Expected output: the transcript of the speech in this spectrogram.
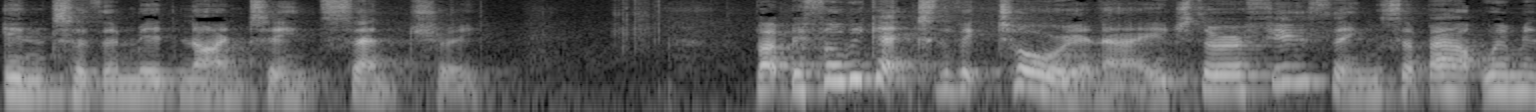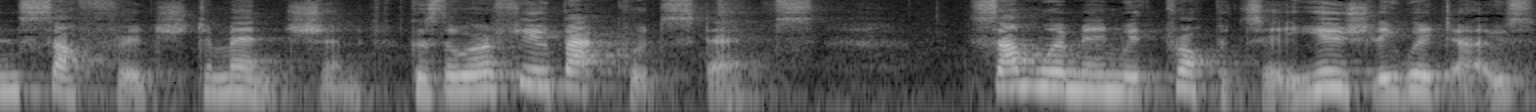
into the mid 19th century. But before we get to the Victorian age, there are a few things about women's suffrage to mention, because there were a few backward steps. Some women with property, usually widows,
